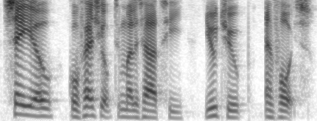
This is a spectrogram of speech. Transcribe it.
SEO, conversieoptimalisatie, YouTube en voice.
